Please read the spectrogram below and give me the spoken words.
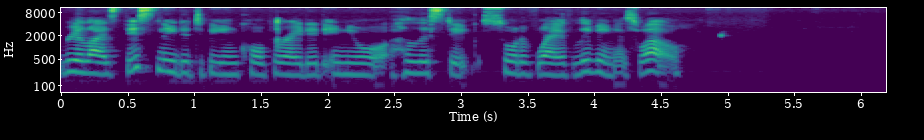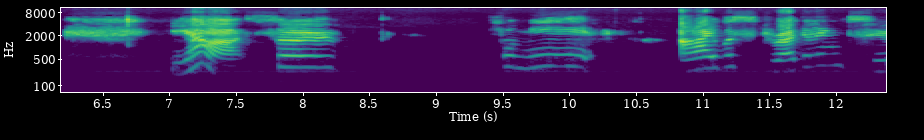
realized this needed to be incorporated in your holistic sort of way of living as well? Yeah, so for me, I was struggling to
